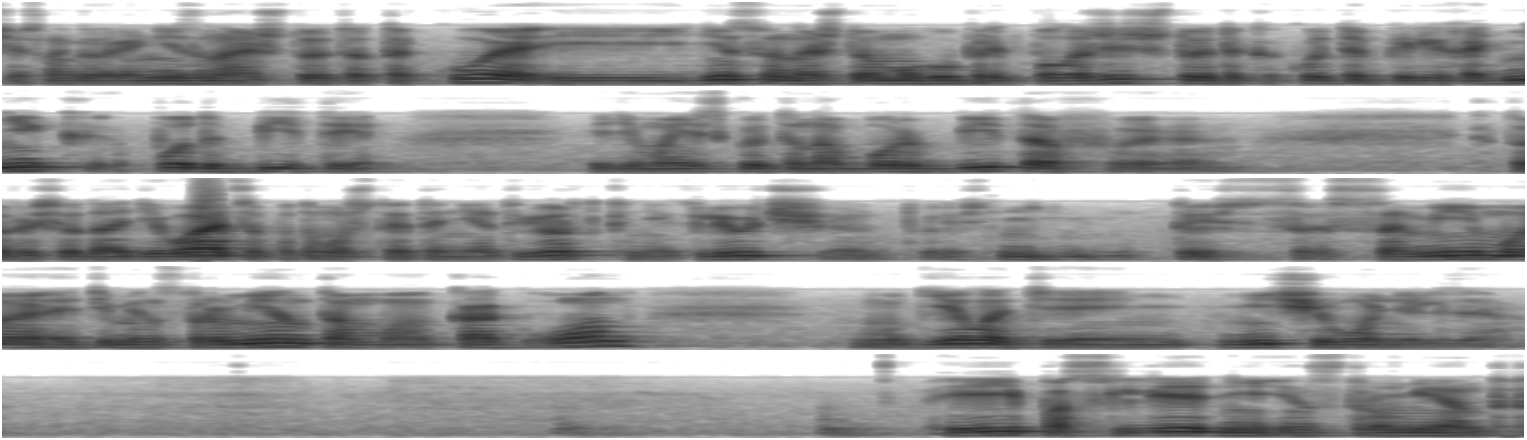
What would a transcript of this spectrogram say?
честно говоря, не знаю, что это такое. И единственное, что я могу предположить, что это какой-то переходник под биты. Видимо, есть какой-то набор битов, э, который сюда одевается, потому что это не отвертка, не ключ. То есть, то есть самим этим инструментом, как он, делать ничего нельзя. И последний инструмент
